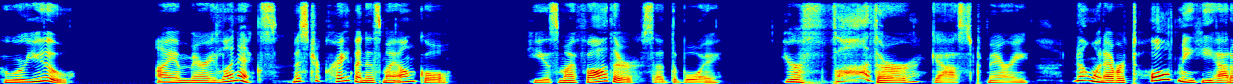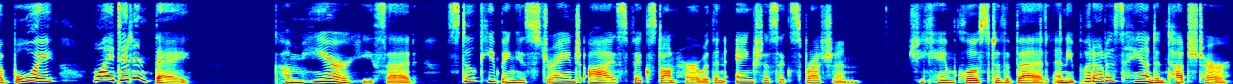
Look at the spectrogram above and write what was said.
Who are you? I am Mary Lennox. Mr. Craven is my uncle. He is my father, said the boy. Your father? gasped Mary. No one ever told me he had a boy. Why didn't they? Come here, he said, still keeping his strange eyes fixed on her with an anxious expression. She came close to the bed, and he put out his hand and touched her.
